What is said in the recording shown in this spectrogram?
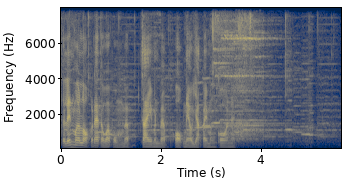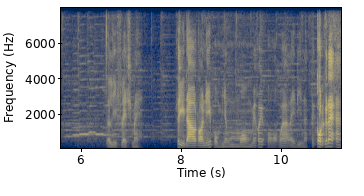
จะเล่นเมอร์หลอกก็ได้แต่ว่าผมแบบใจมันแบบออกแนวอยากไปมังกรนะ จะรีเฟรชไหมสี่ดาวตอนนี้ผมยังมองไม่ค่อยออกว่าอะไรดีนะ แต่กดก็ได้อะ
